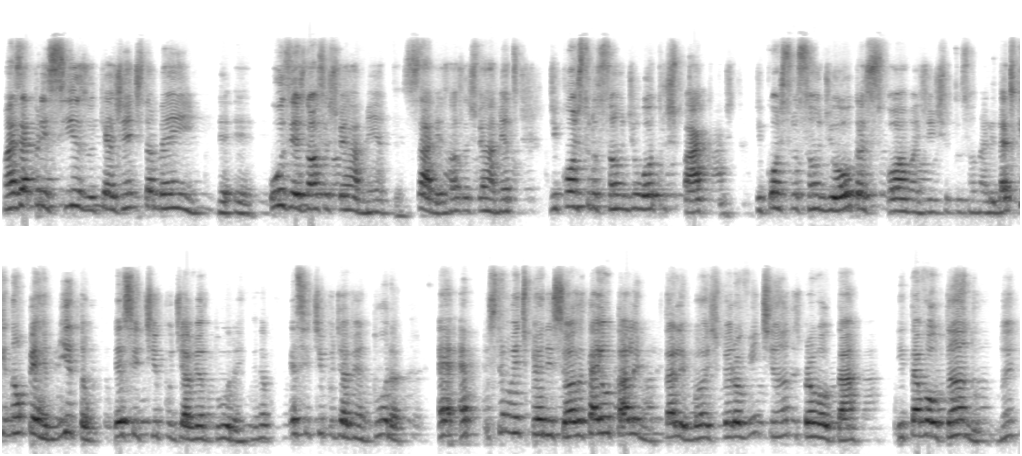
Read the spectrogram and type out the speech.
Mas é preciso que a gente também é, é, use as nossas ferramentas, sabe? As nossas ferramentas de construção de outros pactos, de construção de outras formas de institucionalidade que não permitam esse tipo de aventura, entendeu? Esse tipo de aventura é, é extremamente perniciosa. Está aí o Talibã, esperou 20 anos para voltar e está voltando. Né?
